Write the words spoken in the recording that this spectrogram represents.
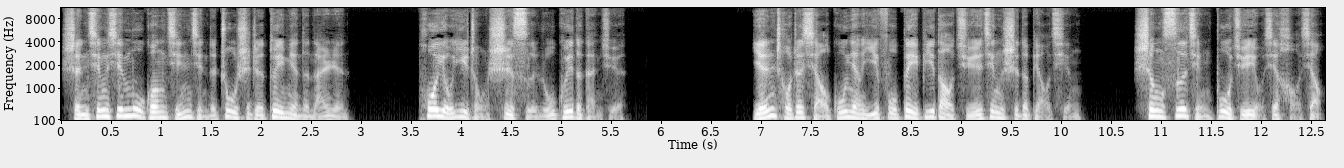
沈清新目光紧紧的注视着对面的男人，颇有一种视死如归的感觉。眼瞅着小姑娘一副被逼到绝境时的表情。盛思景不觉有些好笑。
